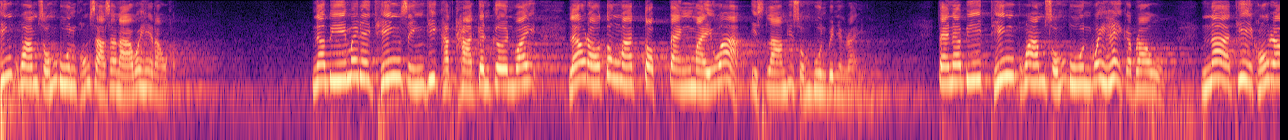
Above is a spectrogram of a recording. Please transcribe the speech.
ทิ้งความสมบูรณ์ของศาสนาไว้ให้เราครับ นบีไม่ได้ทิ้งสิ่งที่ขาดขาดเกินเกินไว้ แล้วเราต้องมาตกแต่งใหม่ว่าอิสลามที่สมบูรณ์เป็นอย่างไร แต่นบีทิ้งความสมบูรณ์ไว้ให้กับเรา หน้าที่ของเรา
